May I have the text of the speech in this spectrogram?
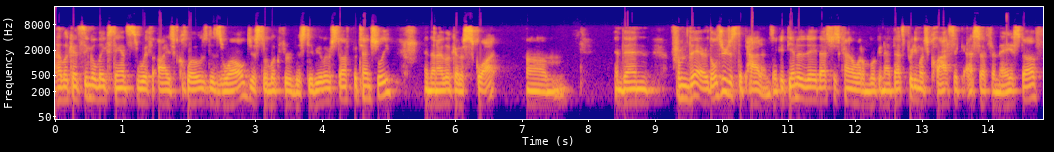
I look at single leg stance with eyes closed as well, just to look for vestibular stuff potentially. And then I look at a squat. Um, and then from there, those are just the patterns. Like at the end of the day, that's just kind of what I'm looking at. That's pretty much classic SFMA stuff.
